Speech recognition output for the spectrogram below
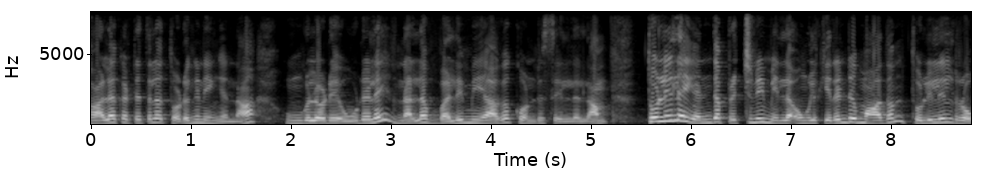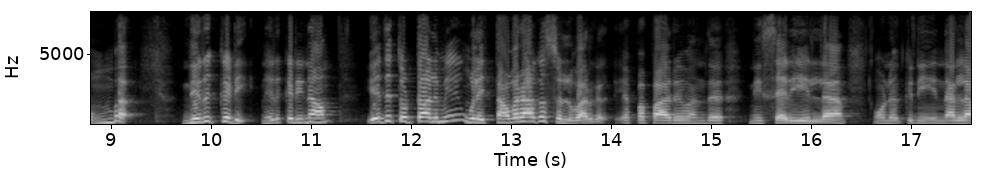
காலகட்டத்தில் தொடங்குனீங்கன்னா உங்களுடைய உடலை நல்ல வலிமையாக கொண்டு செல்லலாம். தொழிலில் எந்த பிரச்சனையும் இல்லை. உங்களுக்கு இரண்டு மாதம் தொழிலில் ரொம்ப நெருக்கடி. நெருக்கடினா எது தொட்டாலுமே உங்களை தவறாக சொல்லுவார்கள். எப்போ பாரு வந்து நீ சரியில்லை உனக்கு நீ நல்லா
